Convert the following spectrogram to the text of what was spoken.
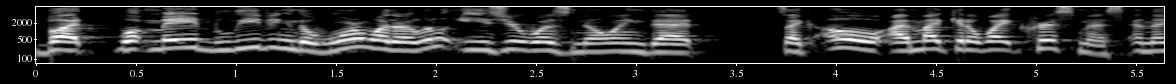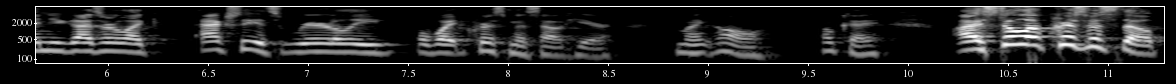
but what made leaving the warm weather a little easier was knowing that it's like, oh, I might get a white Christmas. And then you guys are like, actually, it's rarely a white Christmas out here. I'm like, oh, okay. I still love Christmas though.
